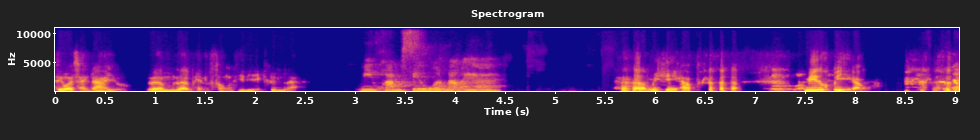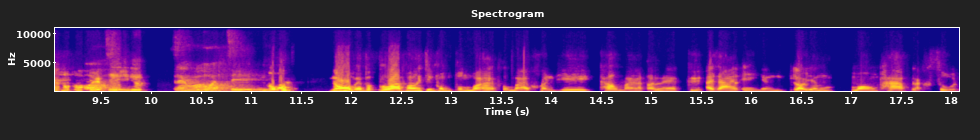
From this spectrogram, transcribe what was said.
ถือว่าใช้ได้อยู่ เริ่มเริ่มเห็นทรงที่ดีขึ้นแล้วมีความซิ่วกันบ้างไหมคะ มีครับ มีทุกปีครับแสดงว่าโหดจริงแสดงว่าโหดจริงเพราะว่าโน้ไม่เพราะว่าเพราะจริงๆผมผมว่า ผมว่าคนที่เข้ามาตอนแรกคืออาจารย์เองยังเรายังมองภาพหลักสูตร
